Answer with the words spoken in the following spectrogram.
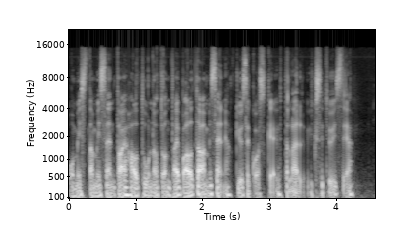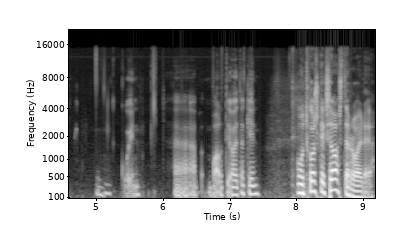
omistamisen tai haltuunoton tai valtaamisen. Ja kyllä se koskee yhtä lailla yksityisiä kuin ää, valtioitakin. Mutta koskeeko se asteroideja?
